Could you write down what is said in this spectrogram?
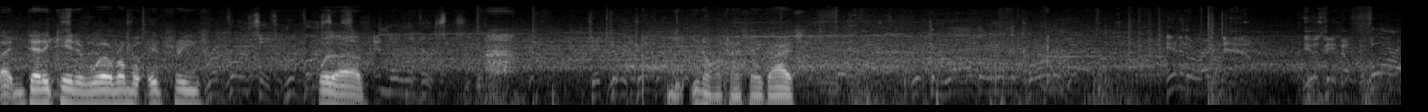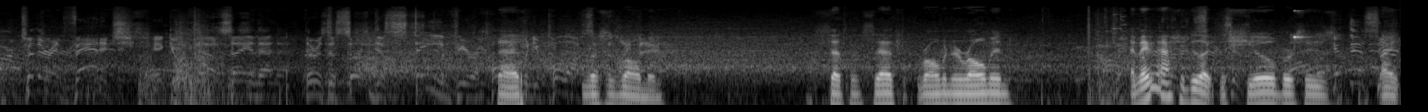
Like dedicated Royal Rumble entries for the, you know what I'm trying to say, guys. Into the ring now. Using the forearm to their advantage. It goes without saying that there is a certain disdain for your Seth when you pull off versus like Roman. Seth and Seth, Roman and Roman. And maybe I should do like the Shield versus like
